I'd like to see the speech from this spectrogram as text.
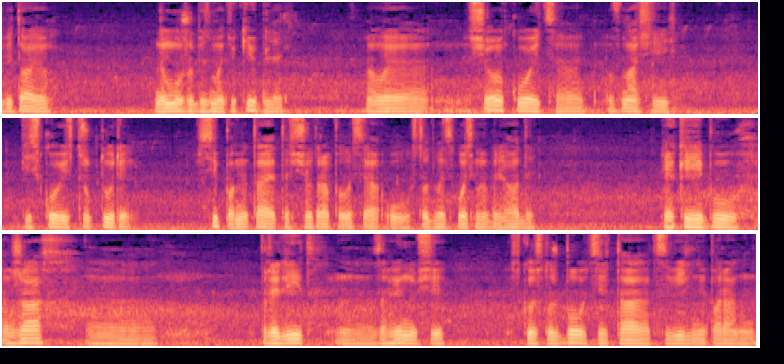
вітаю. Не можу без матюків, блядь. Але що коїться в нашій військовій структурі? Всі пам'ятаєте, що трапилося у 128 бригади, який був жах, е, приліт, е, загинувші військовослужбовці та цивільні поранені.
